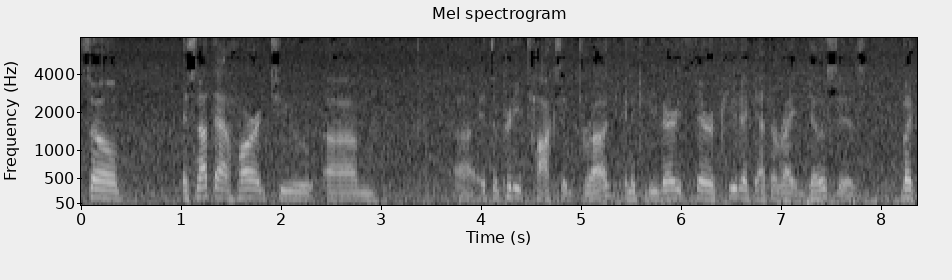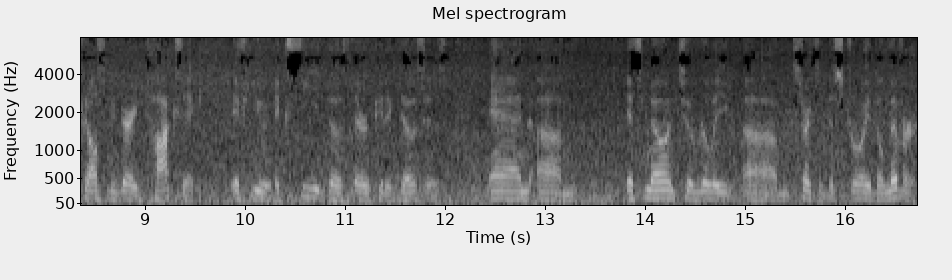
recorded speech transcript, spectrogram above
So it's not that hard to um, uh, it's a pretty toxic drug and it can be very therapeutic at the right doses, but it can also be very toxic if you exceed those therapeutic doses. And um, it's known to really um, start to destroy the liver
